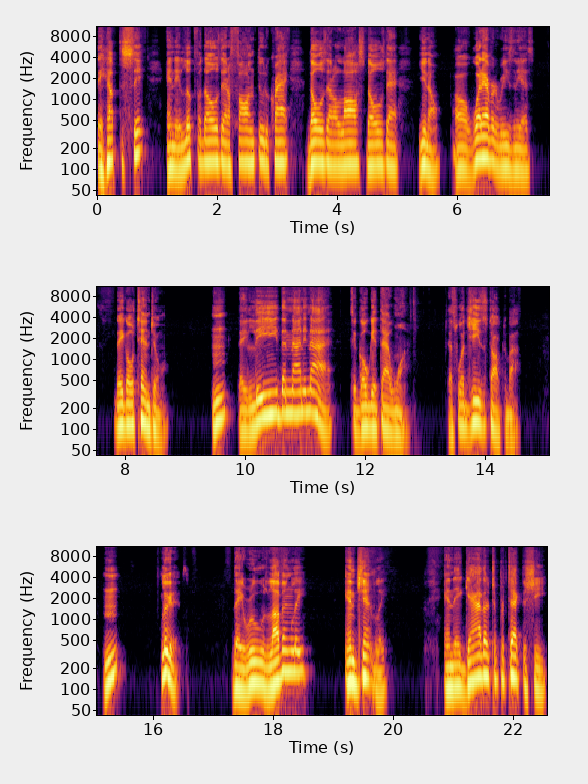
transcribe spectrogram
They help the sick, and they look for those that are falling through the crack, those that are lost, those that you know, or whatever the reason is. They go tend to them. Hmm? They leave the 99 to go get that one. That's what Jesus talked about. Hmm? Look at this. They rule lovingly and gently, and they gather to protect the sheep,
